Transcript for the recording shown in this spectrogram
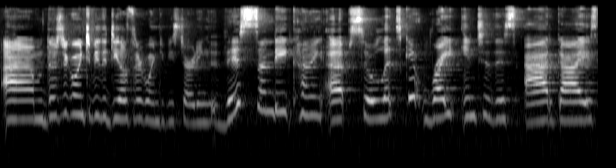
Um, those are going to be the deals that are going to be starting this Sunday coming up. So let's get right into this ad, guys.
